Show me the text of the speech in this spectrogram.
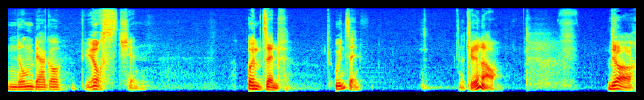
Nürnberger Würstchen. Und Senf. Und Senf. Genau. Ja,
